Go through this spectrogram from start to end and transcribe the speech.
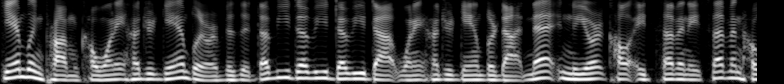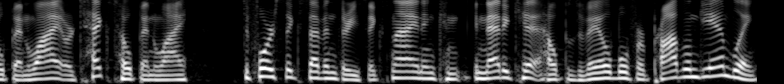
Gambling problem, call 1 800 Gambler or visit www.1800Gambler.net. In New York, call 8787 HOPE NY or text HOPE NY to 467 369. In Connecticut, help is available for problem gambling.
